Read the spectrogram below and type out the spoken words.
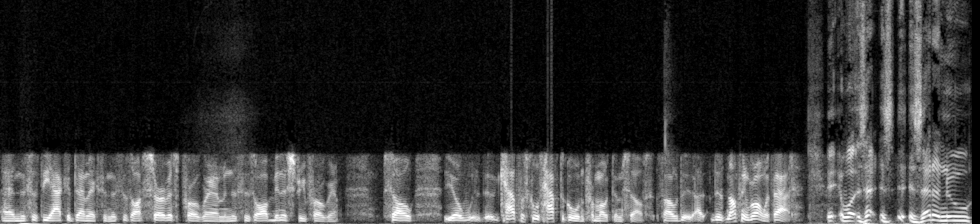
and this is the academics, and this is our service program, and this is our ministry program. So, you know, Catholic schools have to go and promote themselves. So, uh, there's nothing wrong with that. Well, is that is is that a new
